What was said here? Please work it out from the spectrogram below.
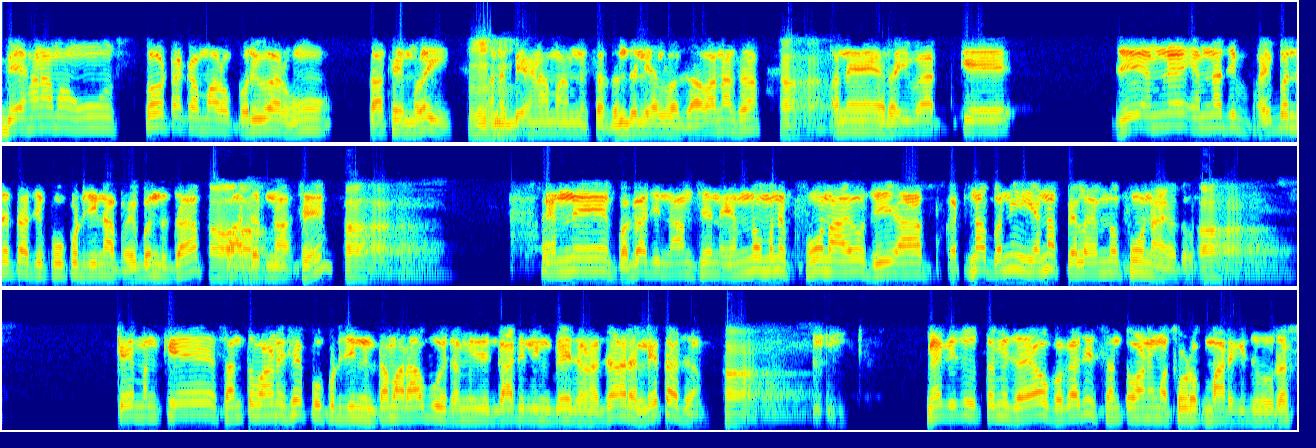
બેહાણામાં હું સો ટકા મારો પરિવાર હું સાથે મળી. અને બેહાણામાં એમને શ્રદ્ધાંજલિ આલવા જવાના છે. અને રહી વાત કે જે એમને એમના જે ભાઈબંધ હતા જે પોપટજીના ભાઈબંધ હતા. પાદરના છે એમને ભગાજી નામ છે ને એમનો મને ફોન આવ્યો જે આ ઘટના બની એના પહેલા એમનો ફોન આવ્યો હતો. કે મન કે સંતવાણી છે પોપટજીની તમારે આવવું હોય તમે ગાડી લઈને બે જણા જા લેતા જા. મેં કીધું તમે આવો ભગાજી સંતવાણીમાં થોડોક મારે કીધું રસ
